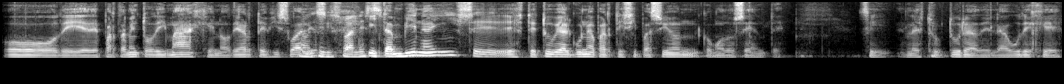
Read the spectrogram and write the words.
o de departamento de imagen o de artes visuales. Y también ahí se, este, tuve alguna participación como docente, sí, en la estructura de la UDG.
